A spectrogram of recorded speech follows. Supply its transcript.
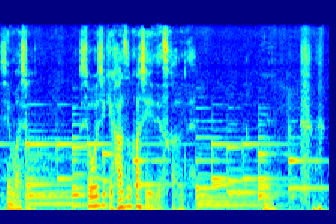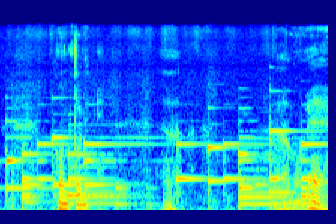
しましょう。正直恥ずかしいですからね、うん、本当に、うん、あのね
